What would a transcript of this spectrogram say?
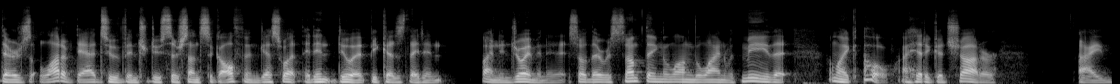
there's a lot of dads who've introduced their sons to golf, and guess what? They didn't do it because they didn't find enjoyment in it. So there was something along the line with me that I'm like, oh, I hit a good shot, or I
